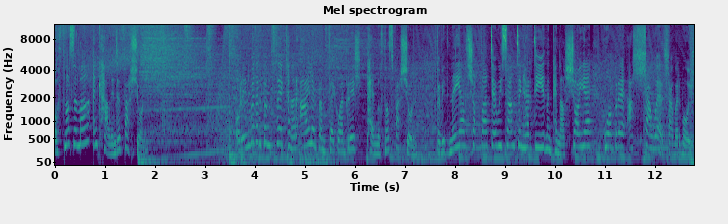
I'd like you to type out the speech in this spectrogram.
Wythnos yma yn Calendar ffasiwn. O'r unwedd ar 15 tan yr ail ar 15 o ebryll, pen wythnos ffasiwn. Fe fydd neuad siopa Dewi Sant yng Nghaerdydd yn cynnal sioe, gwobre a llawer llawer mwy.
